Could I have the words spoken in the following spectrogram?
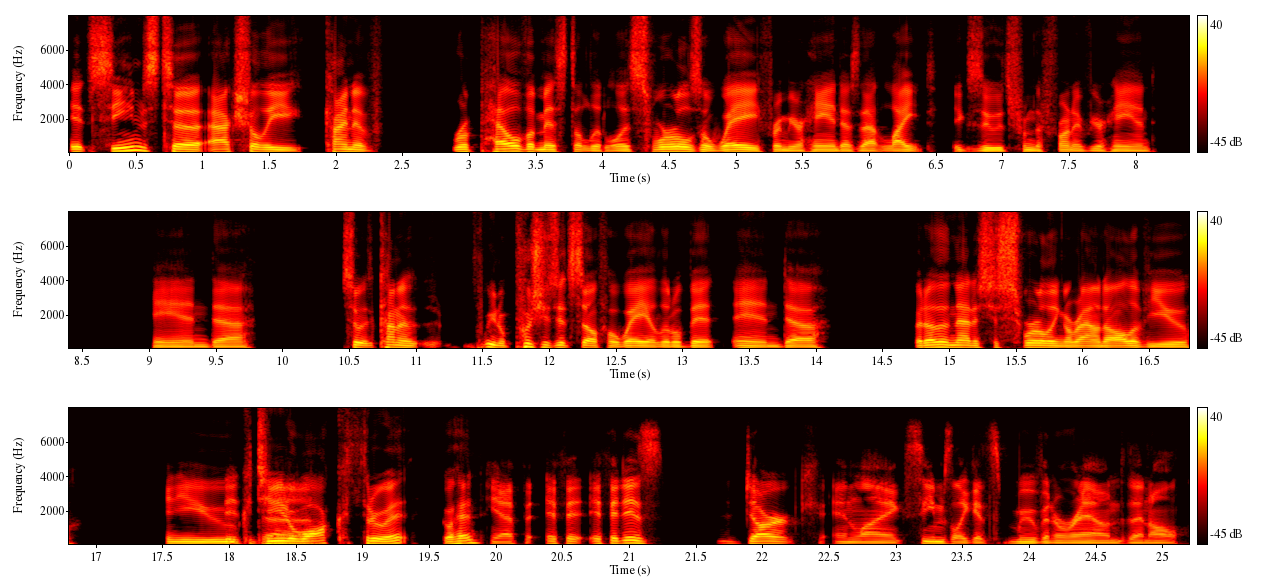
it seems to actually kind of repel the mist a little. It swirls away from your hand as that light exudes from the front of your hand, and uh, so it kind of you know pushes itself away a little bit. And uh, but other than that, it's just swirling around all of you, and you It, continue to uh, walk through it. Go ahead. Yeah, if, if it if it is dark and like seems like it's moving around, then I'll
